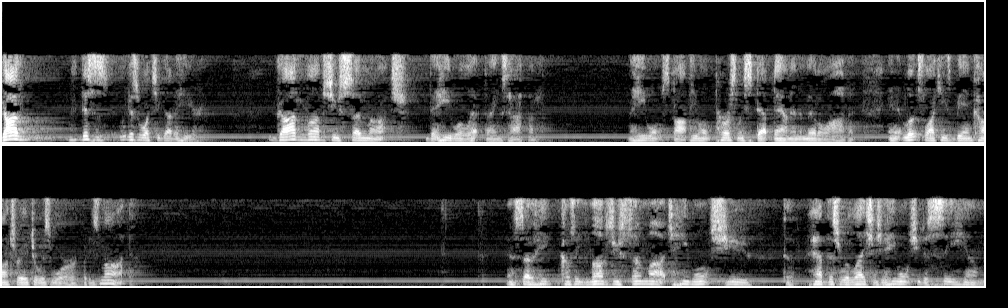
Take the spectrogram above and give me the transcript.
God, this is, this is what you got to hear. God loves you so much that He will let things happen. And He won't stop. He won't personally step down in the middle of it. And it looks like He's being contrary to His word, but He's not. And so He, because He loves you so much, He wants you to have this relationship. He wants you to see Him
